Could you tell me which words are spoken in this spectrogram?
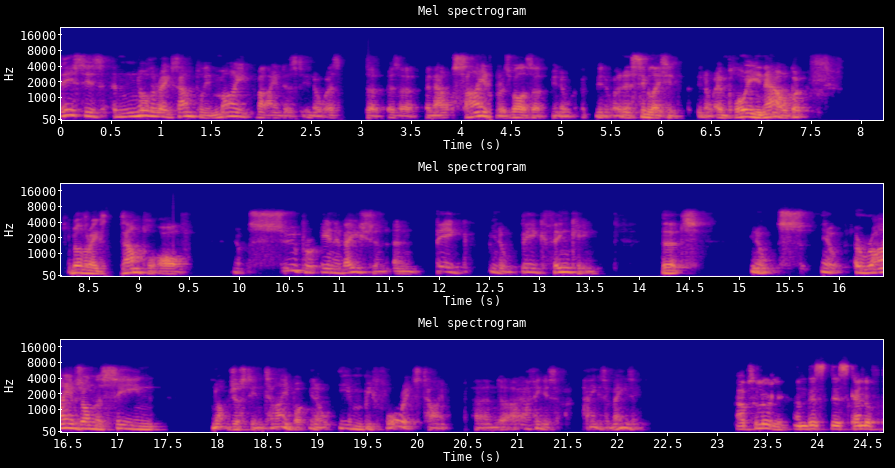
this is another example in my mind as you know as a, as a, an outsider as well as a you know you know an assimilated you know employee now, but another example of you know, super innovation and big you know big thinking that you know you know arrives on the scene not just in time but you know even before its time. And uh, I think it's I think it's amazing. Absolutely, and this this kind of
